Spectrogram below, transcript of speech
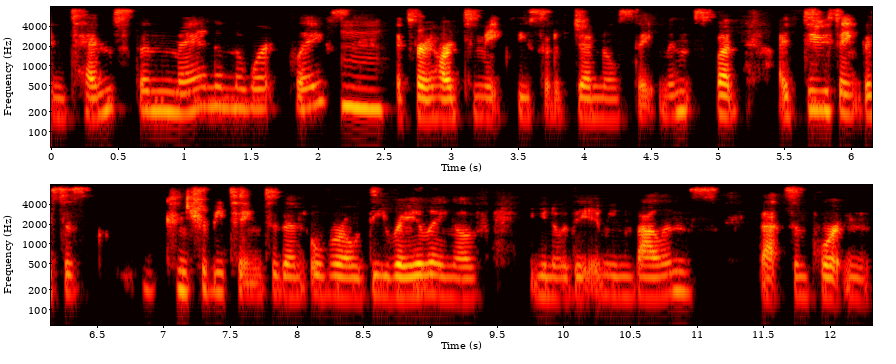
intense than men in the workplace. Mm. It's very hard to make these sort of general statements, but I do think this is contributing to the overall derailing of you know the immune balance that's important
